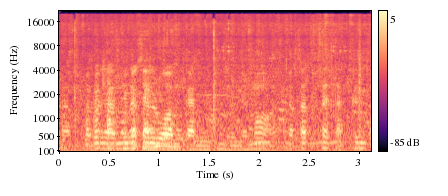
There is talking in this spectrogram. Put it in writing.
ครับแล้วก็แล้วทำมันก็จะรวมกันอยู่ในหม้อแล้วก็ค่อยตักขึ้นไป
